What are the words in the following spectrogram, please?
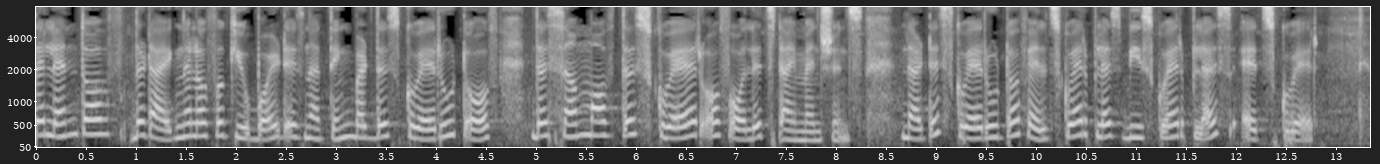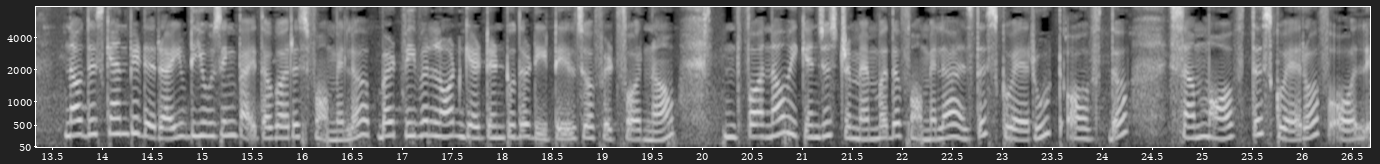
The length of the diagonal of a cuboid is nothing but the square root of the sum of the square of all its dimensions. That is square root of L square plus B square plus H square. Now this can be derived using Pythagoras formula but we will not get into the details of it for now. For now we can just remember the formula as the square root of the sum of the square of all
